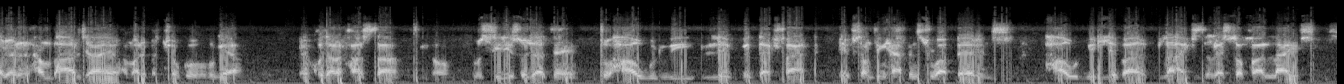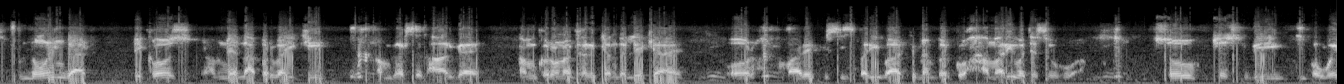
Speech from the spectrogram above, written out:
अगर हम बाहर जाए हमारे बच्चों को हो गया खुदा न खास्ता वो सीरियस हो जाते हैं तो how would we live with that fact if something happens to our parents how would we live our lives, the rest of our lives, knowing that because हमने लापरवाही की हम घर से बाहर गए हम कोरोना घर के अंदर लेके आए और हमारे किसी परिवार के मेंबर को हमारी वजह से हुआ। So just be away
